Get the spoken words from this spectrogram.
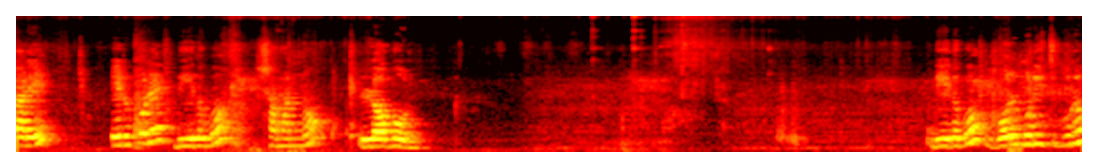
এবারে এর উপরে দিয়ে দেবো সামান্য লবণ। দিয়ে দেবো গোলমরিচ গুঁড়ো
